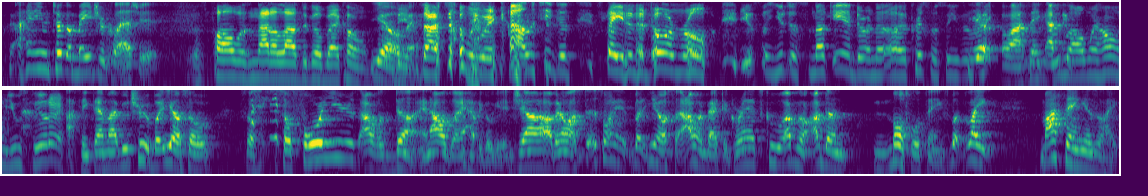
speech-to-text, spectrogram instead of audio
I ain't even took a major class yet." Because Paul was not allowed to go back home. Yeah, the man. entire time we were in college, he just stayed in the dorm room. You so you just snuck in during the uh, Christmas season, Yeah, right? well, I think I we think all went home. You was still there. I think that might be true. But yo, so so so four years I was done, and I was like, I have to go get a job and all that stuff. So, but you know, so I went back to grad school. I've gone, I've done multiple things, but like my thing is like.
